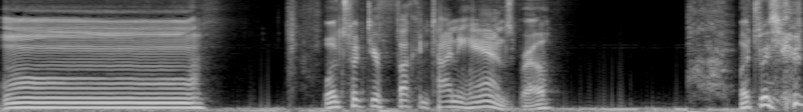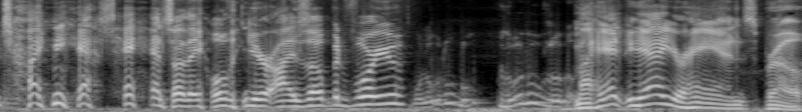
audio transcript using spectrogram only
Mm, what's with your fucking tiny hands, bro? What's with your tiny ass hands? Are they holding your eyes open for you? My hand? Yeah, your hands, bro.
